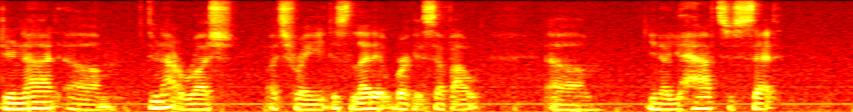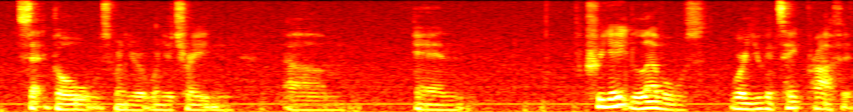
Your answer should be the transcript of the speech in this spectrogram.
do not um, do not rush a trade. Just let it work itself out. Um, you know, you have to set set goals when you're when you're trading, um, and create levels where you can take profit,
